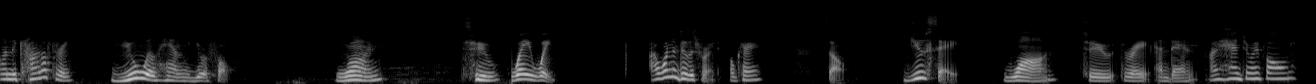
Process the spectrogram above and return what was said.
On the count of three, you will hand me your phone. One, two. Wait, wait. I want to do this right, okay? So you say one, two, three, and then I hand you my phone?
